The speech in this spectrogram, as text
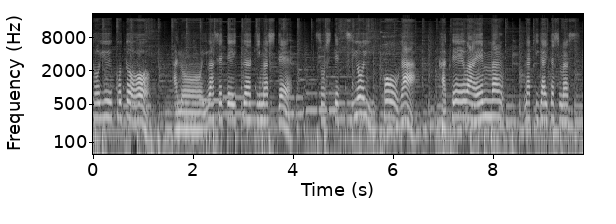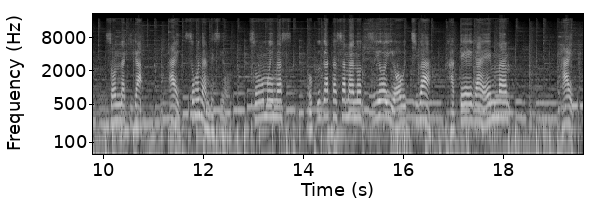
ということをあのー、言わせていただきましてそして強い方が家庭は円満な気がいたします。そんな気が。はいそうなんですよ。そう思います。奥方様の強いお家は家庭が円満。はい。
